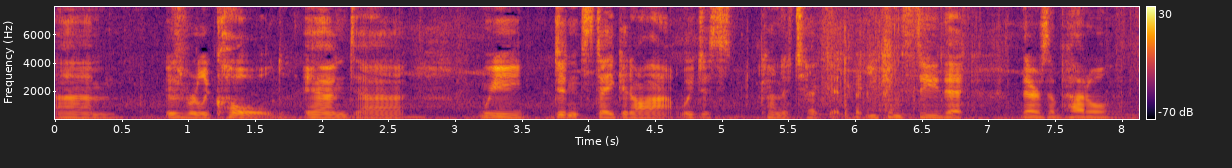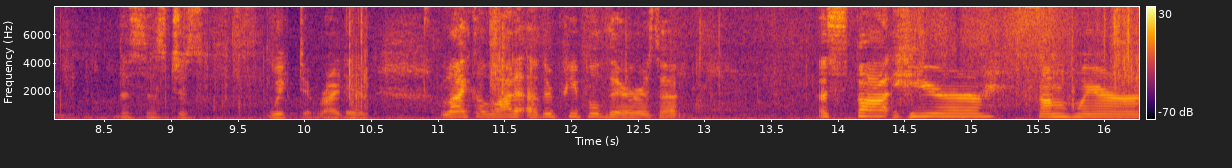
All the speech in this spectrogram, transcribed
um, it was really cold and uh, we didn't stake it all out. We just kind of checked it. But you can see that there's a puddle. This is just wicked it right in. Like a lot of other people, there is a a spot here somewhere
